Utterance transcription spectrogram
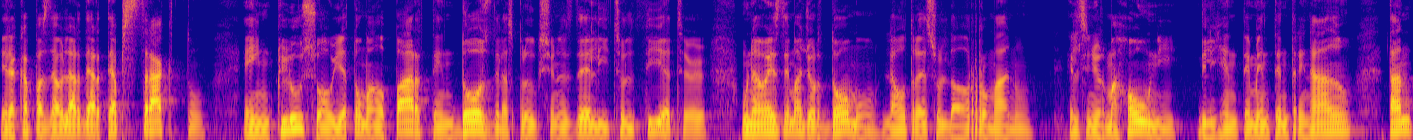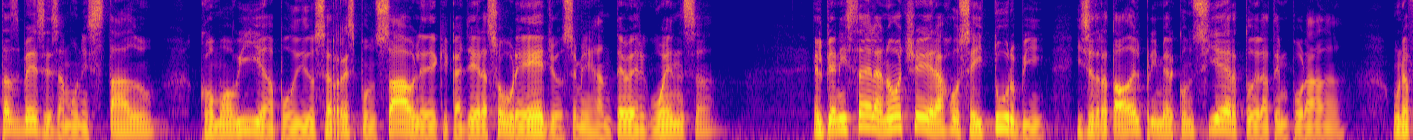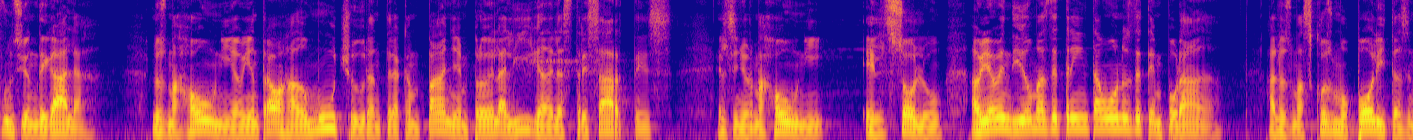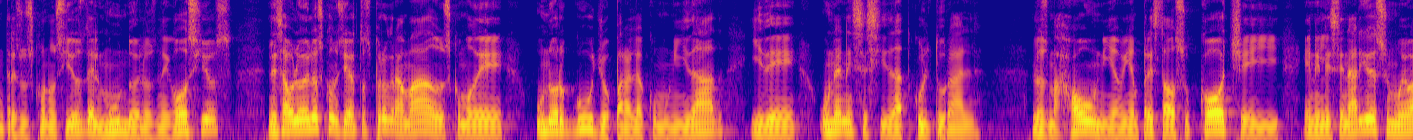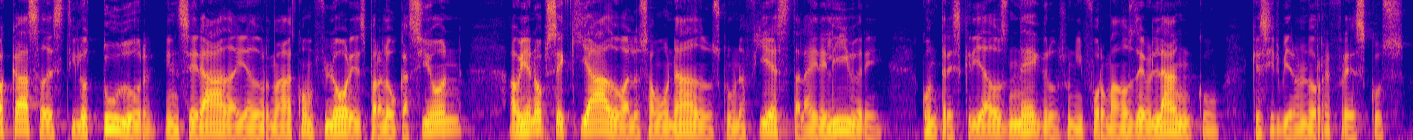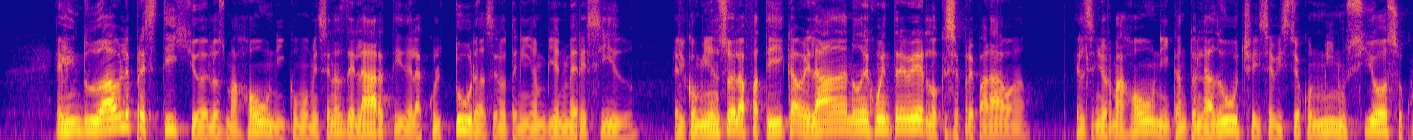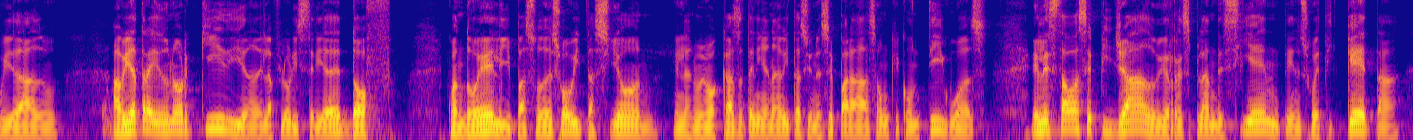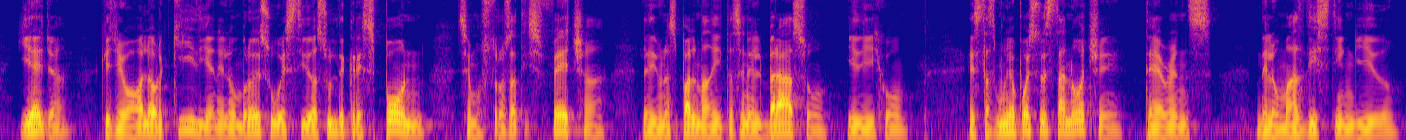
Era capaz de hablar de arte abstracto e incluso había tomado parte en dos de las producciones de Little Theatre, una vez de mayordomo, la otra de soldado romano. El señor Mahoney, diligentemente entrenado, tantas veces amonestado, ¿cómo había podido ser responsable de que cayera sobre ellos semejante vergüenza? El pianista de la noche era José Iturbi y se trataba del primer concierto de la temporada, una función de gala. Los Mahoney habían trabajado mucho durante la campaña en pro de la Liga de las Tres Artes. El señor Mahoney, el solo, había vendido más de 30 bonos de temporada. A los más cosmopolitas entre sus conocidos del mundo de los negocios, les habló de los conciertos programados como de un orgullo para la comunidad y de una necesidad cultural. Los Mahoney habían prestado su coche y, en el escenario de su nueva casa de estilo Tudor, encerada y adornada con flores para la ocasión, habían obsequiado a los abonados con una fiesta al aire libre, con tres criados negros uniformados de blanco que sirvieron los refrescos. El indudable prestigio de los Mahoney como mecenas del arte y de la cultura se lo tenían bien merecido. El comienzo de la fatídica velada no dejó entrever lo que se preparaba. El señor Mahoney cantó en la ducha y se vistió con minucioso cuidado. Había traído una orquídea de la floristería de Duff. Cuando Ellie pasó de su habitación, en la nueva casa tenían habitaciones separadas aunque contiguas, él estaba cepillado y resplandeciente en su etiqueta, y ella, que llevaba la orquídea en el hombro de su vestido azul de crespón, se mostró satisfecha le dio unas palmaditas en el brazo y dijo Estás muy apuesto esta noche, Terence, de lo más distinguido.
